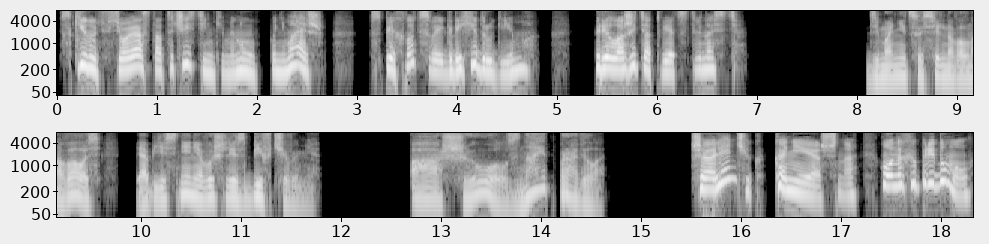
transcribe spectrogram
Скинуть все и остаться чистенькими, ну, понимаешь? Спихнуть свои грехи другим. Переложить ответственность. Демоница сильно волновалась, и объяснения вышли сбивчивыми. «А Шиол знает правила?» Шаоленчик? Конечно. Он их и придумал.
